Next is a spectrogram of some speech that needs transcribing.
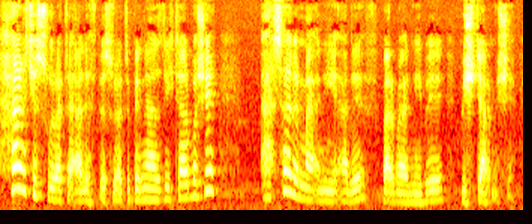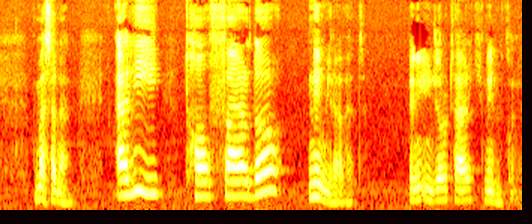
هر چه صورت الف به صورت ب نزدیکتر باشه اثر معنی الف بر معنی ب بیشتر میشه. مثلا علی تا فردا نمی رود یعنی اینجا رو ترک نمی‌کنه.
